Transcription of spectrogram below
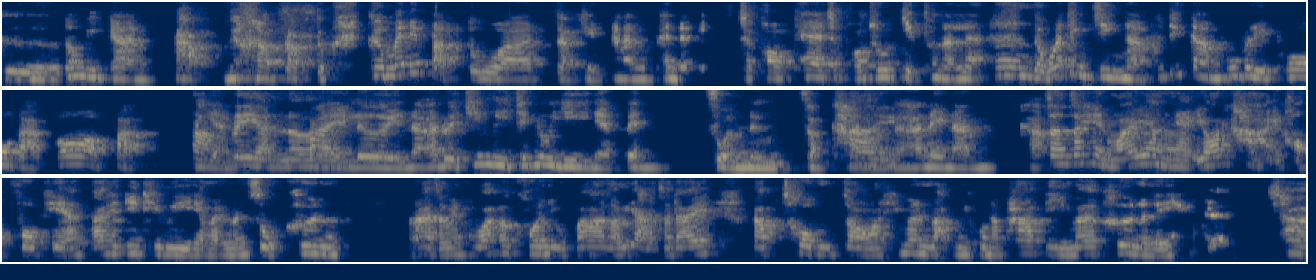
คือต้องมีการปรับนะคะปรับตัว คือไม่ได้ปรับตัวจากเหตุการณ์ pandemic เฉพาะแค่เฉพาะธุรกิจเท่านั้นแหละ แต่ว่าจริงๆอะพฤติกรรมผู้บริโภคอะก็ปรับปเปรับลี่ยนเปลี่ยนเลไปยเลยนะคะโดยที่มีเทคโนโลยีเนี่ยเป็นส่วนหนึ่งสำคัญใช่นะคะในนั้นค่ะจะจะเห็นว่าอย่างเนี่ยยอดขายของ 4K Ultra HD TV เนี่ยมันมันสูงขึ้นมันอาจจะเป็นเพราะว่าเออคนอยู่บ้านแล้วอยากจะได้รับชมจอที่มันแบบมีคุณภาพดีมากขึ้นอะไรอย่างเงี้ยใช่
